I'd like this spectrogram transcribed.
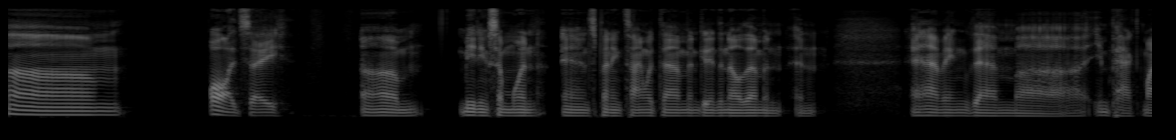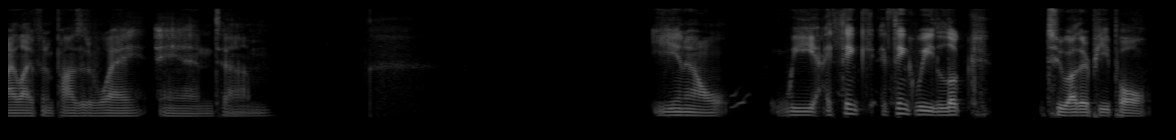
Um, well, I'd say um, meeting someone and spending time with them and getting to know them and, and and having them uh, impact my life in a positive way. And, um, you know, we, I think, I think we look to other people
